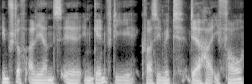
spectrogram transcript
Impfstoffallianz äh, in Genf, die quasi mit der HIV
